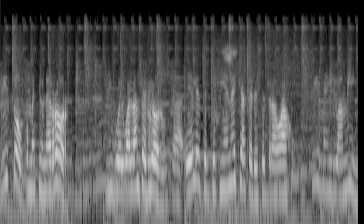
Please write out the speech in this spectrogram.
listo, cometí un error y vuelvo a lo anterior, o sea, él es el que tiene que hacer ese trabajo, sí, me hirió a mí,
